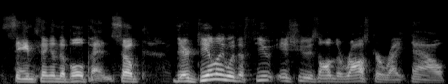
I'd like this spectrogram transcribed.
same thing in the bullpen. So they're dealing with a few issues on the roster right now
